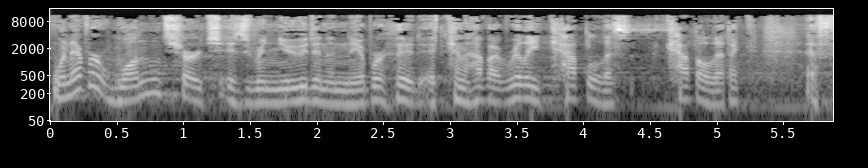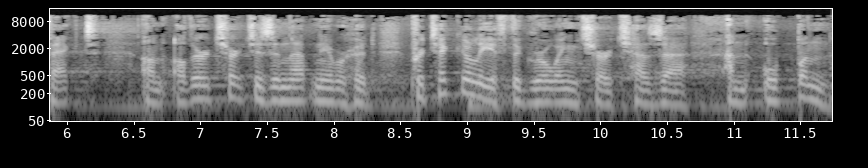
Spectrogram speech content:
Whenever one church is renewed in a neighborhood, it can have a really catalytic effect on other churches in that neighborhood, particularly if the growing church has a, an open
